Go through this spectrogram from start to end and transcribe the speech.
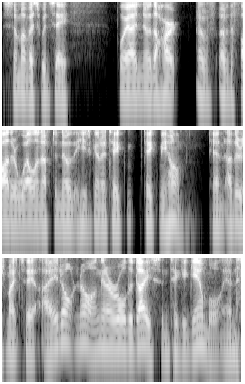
Some of us would say, "Boy, I know the heart of of the father well enough to know that he's going to take take me home." And others might say, "I don't know. I'm going to roll the dice and take a gamble and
